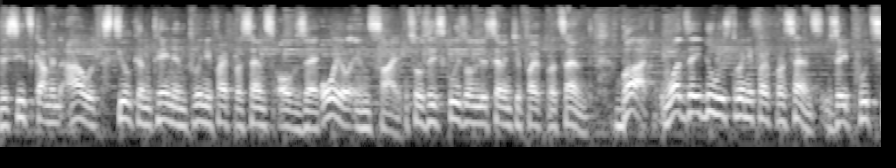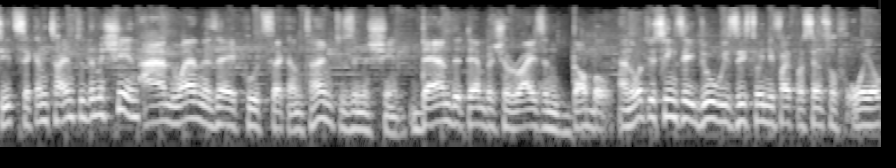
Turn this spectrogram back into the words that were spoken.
the seeds coming out still containing 25% of the oil inside. So they squeeze only 75%. But what they do with 25%, they put it second time to the machine. And when they put second time to the machine, then the temperature rise and double. And what do you think they do with this 25% of oil?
